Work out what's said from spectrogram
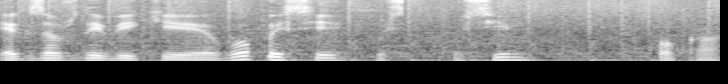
Як завжди, віки в описі. Усім пока.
